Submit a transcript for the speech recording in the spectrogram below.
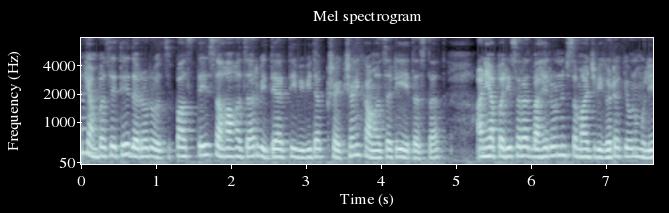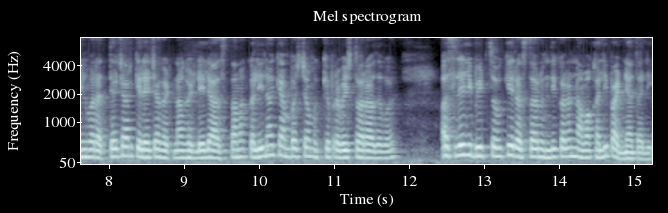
कॅम्पस येथे दररोज पाच ते सहा हजार विद्यार्थी विविध शैक्षणिक कामासाठी येत असतात आणि या परिसरात बाहेरून समाज विघटक येऊन मुलींवर अत्याचार केल्याच्या घटना घडलेल्या असताना कलिना कॅम्पसच्या मुख्य प्रवेशद्वाराजवळ असलेली बीट चौकी रस्ता रुंदीकरण नावाखाली पाडण्यात आली.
